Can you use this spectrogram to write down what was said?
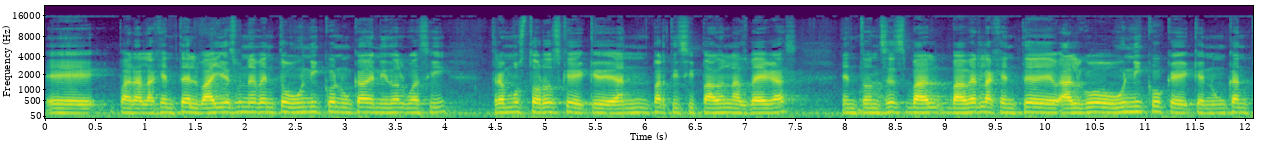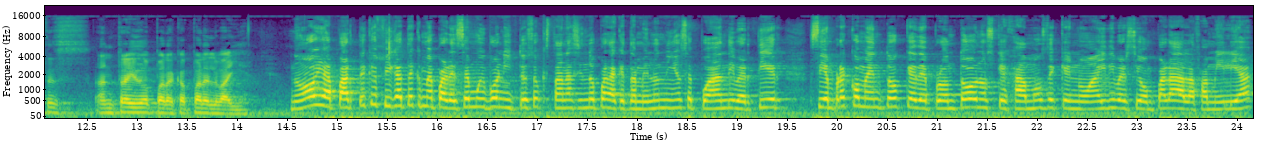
Eh, para la gente del Valle es un evento único, nunca ha venido algo así. Traemos toros que, han participado en Las Vegas, entonces va, va, a ver la gente algo único que, que nunca antes han traído para acá, para el Valle. No, y aparte que fíjate que me parece muy bonito eso que están haciendo para que también los niños se puedan divertir. Siempre comento que de pronto nos quejamos de que no hay diversión para la familia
